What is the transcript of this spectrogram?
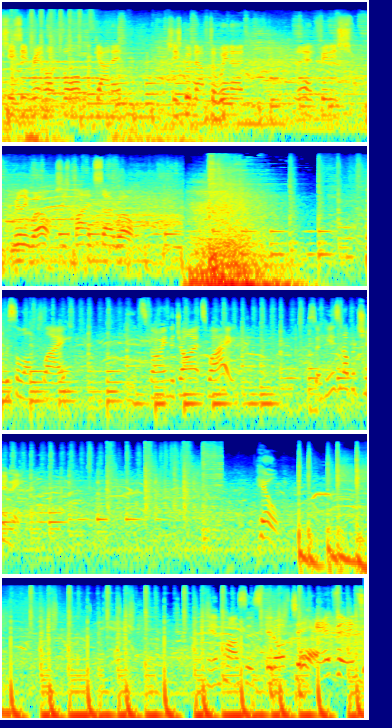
She's in red hot form, Garnett. She's good enough to win it and finish really well. She's playing so well. Whistle on play. It's going the Giants' way. So here's an opportunity. Hill. Hand passes it off to oh. Evans.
